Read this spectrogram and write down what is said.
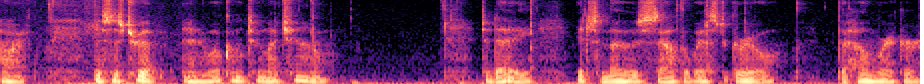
Hi, this is Trip, and welcome to my channel. Today, it's Moe's Southwest Grill, the Homewrecker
